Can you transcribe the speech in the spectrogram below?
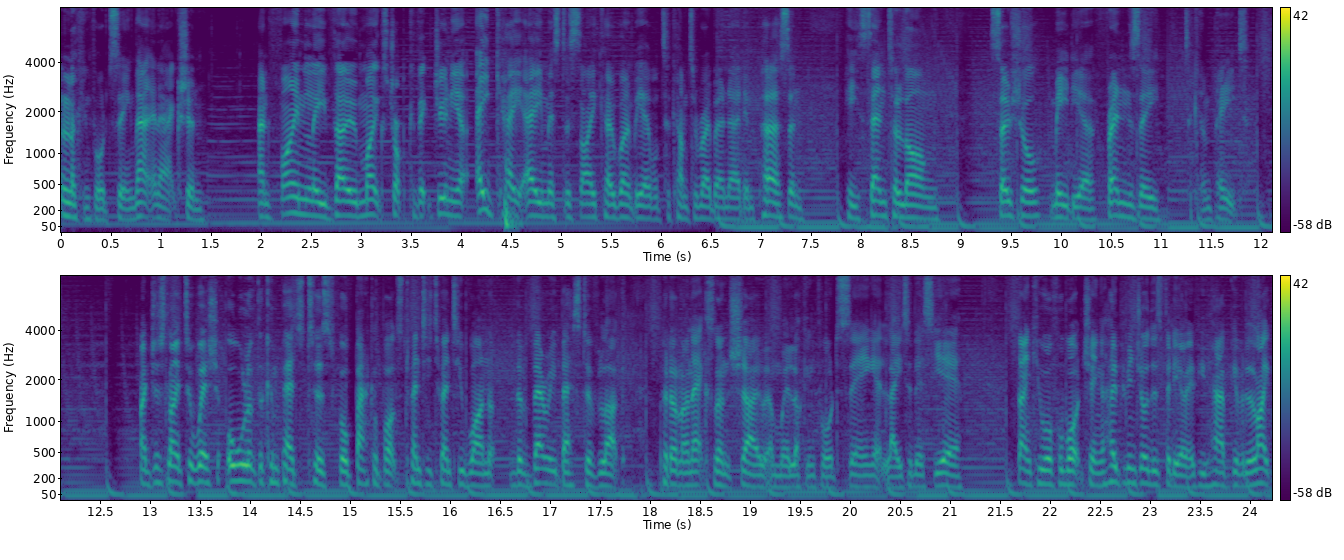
Looking forward to seeing that in action. And finally, though Mike Stropkovic Jr., aka Mr. Psycho, won't be able to come to RoboNerd in person, he sent along Social Media Frenzy to compete. I'd just like to wish all of the competitors for BattleBots 2021 the very best of luck. Put on an excellent show, and we're looking forward to seeing it later this year. Thank you all for watching. I hope you enjoyed this video. If you have, give it a like.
